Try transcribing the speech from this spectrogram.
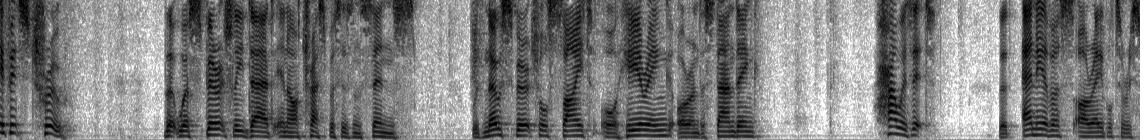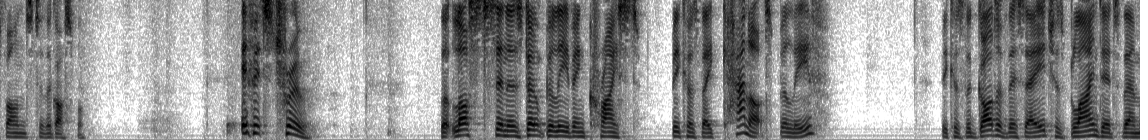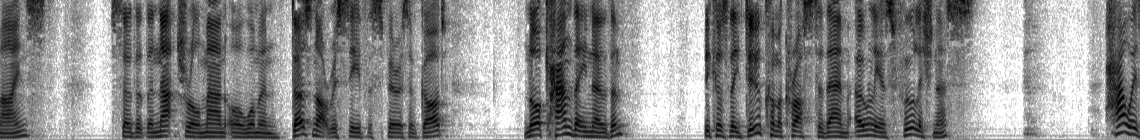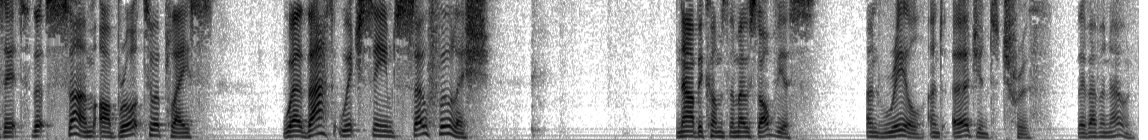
if it's true that we're spiritually dead in our trespasses and sins, with no spiritual sight or hearing or understanding, how is it that any of us are able to respond to the gospel? If it's true that lost sinners don't believe in Christ because they cannot believe, because the God of this age has blinded their minds, so that the natural man or woman does not receive the Spirit of God, nor can they know them, because they do come across to them only as foolishness. How is it that some are brought to a place where that which seemed so foolish now becomes the most obvious and real and urgent truth they've ever known?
